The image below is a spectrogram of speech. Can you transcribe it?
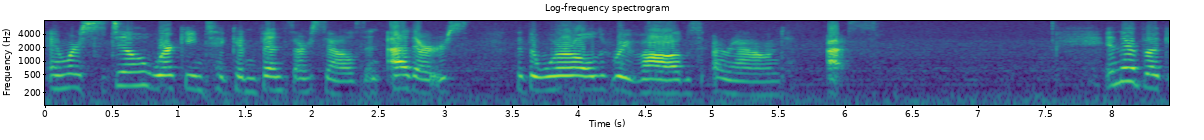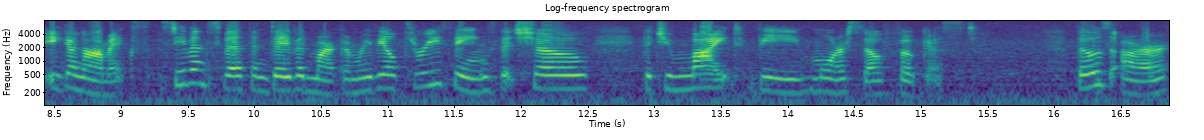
and we're still working to convince ourselves and others that the world revolves around? In their book Egonomics, Steven Smith and David Marcum reveal three things that show that you might be more self focused. Those are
